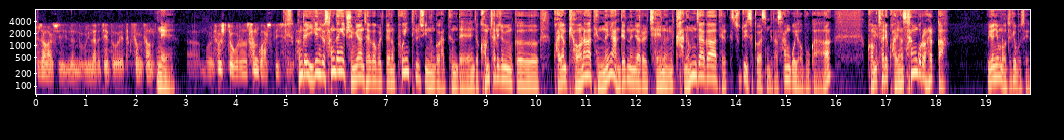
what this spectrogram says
주장할 수 있는 우리나라 제도의 특성상 네. 어, 뭐 형식적으로는 상고할 수도 있습니다. 근데 이게 이제 상당히 중요한 제가 볼 때는 포인트일 수 있는 것 같은데 이제 검찰이 좀 그 과연 변화가 됐느냐 안 됐느냐를 재는 가늠자가 될 수도 있을 것 같습니다. 상고 여부가 검찰이 과연 상고를 할까? 의원님은 어떻게 보세요?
